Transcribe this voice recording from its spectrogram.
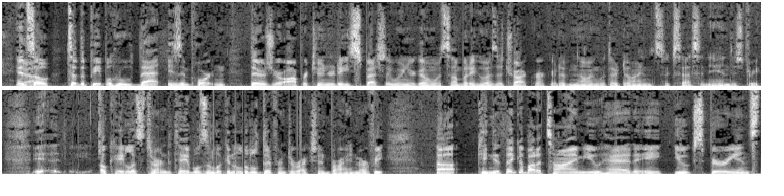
right. And Yeah. so to the people who that is important, there's your opportunity, especially when you're going with somebody who has a track record of knowing what they're doing, success in the industry. I- okay, let's turn the tables and look in a little different direction, Brian Murphy. Uh, can you think about a time you had a you experienced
